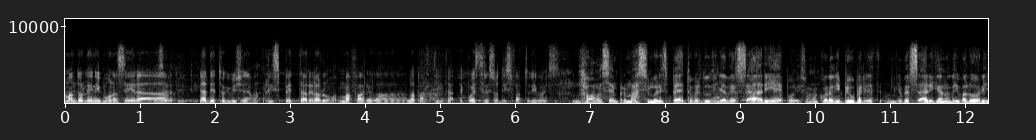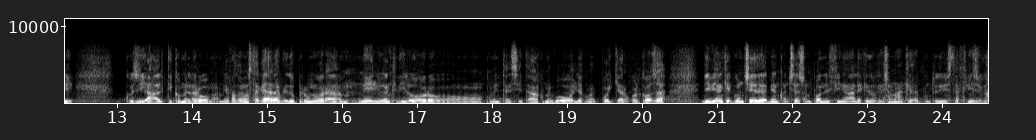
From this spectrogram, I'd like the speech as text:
Mandorlini, buonasera. buonasera a tutti. E ha detto che bisognava rispettare la Roma, ma fare la, la, partita e può essere soddisfatto di questo? No, ma sempre massimo rispetto per tutti gli avversari e poi insomma ancora di più per gli avversari che hanno dei valori così alti come la Roma. Mi ha fatto la nostra gara, credo per un'ora meglio anche di loro, come intensità, come voglia, come... poi chiaro qualcosa devi anche concedere, abbiamo concesso un po' nel finale, credo che sono anche dal punto di vista fisico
